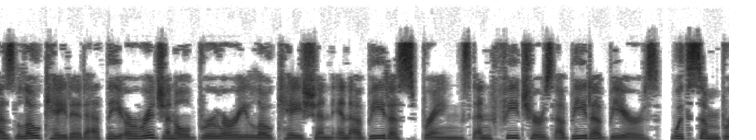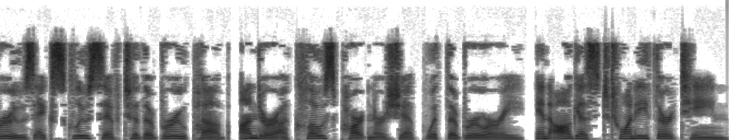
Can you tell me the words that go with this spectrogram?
is located at the original brewery location in Abita Springs and features Abita beers, with some brews exclusive to the brew pub, under a close partnership with the brewery. In August 2013,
